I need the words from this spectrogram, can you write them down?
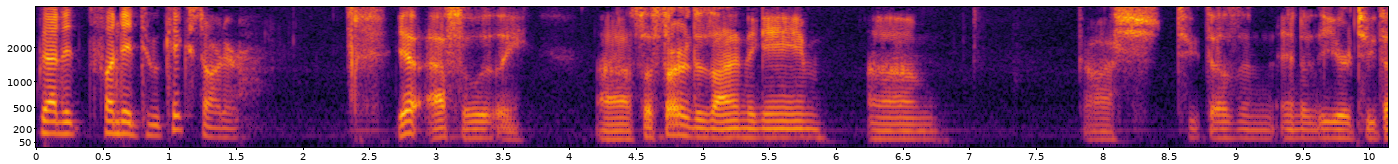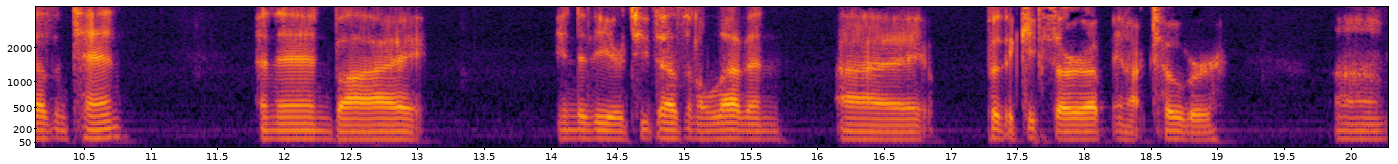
got it funded through Kickstarter. Yeah, absolutely. Uh, so I started designing the game. Um, gosh, 2000 end of the year 2010, and then by end of the year 2011, I put the Kickstarter up in October. Um,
